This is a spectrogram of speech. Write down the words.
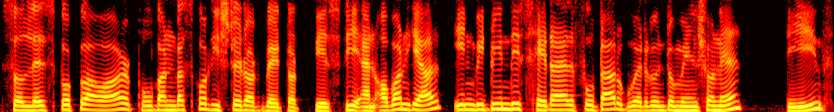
So let's go to our book underscore history.blade.php and over here, in between this header and footer, we're going to mention a div.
